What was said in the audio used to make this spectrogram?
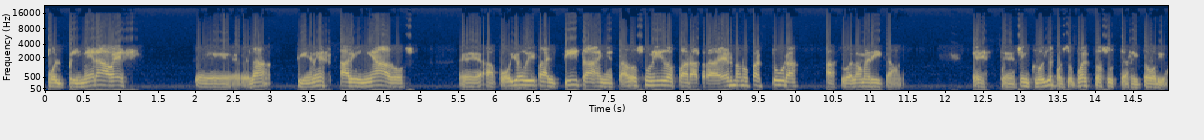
por primera vez, eh, ¿verdad? Tienes alineados eh, apoyo bipartita en Estados Unidos para traer manufactura a suelo americano. Este, eso incluye, por supuesto, sus territorios.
